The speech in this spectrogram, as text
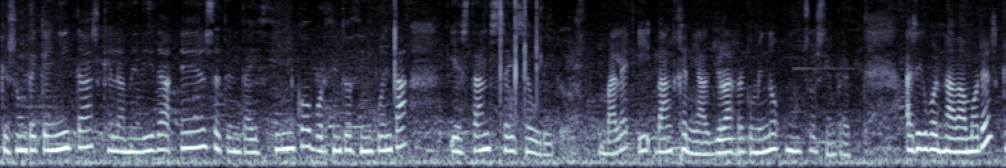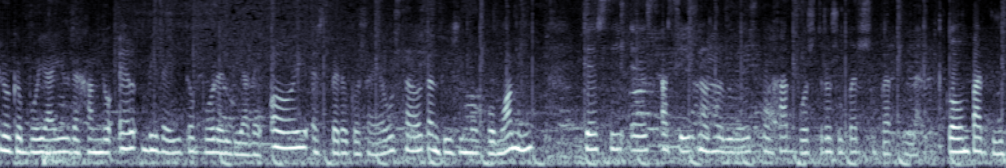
que son pequeñitas, que la medida es 75 por 150 y están 6 euritos, ¿vale? Y van genial, yo las recomiendo mucho siempre. Así que pues nada, amores, creo que voy a ir dejando el videito por el día de hoy. Espero que os haya gustado tantísimo como a mí. Que si es así, no os olvidéis dejar vuestro súper, súper like. Compartid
